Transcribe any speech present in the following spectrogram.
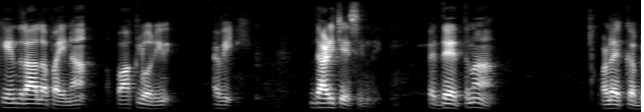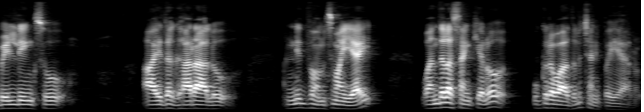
కేంద్రాలపైన పాక్లోని అవి దాడి చేసింది. పెద్ద ఎత్తున వాళ్ళ యొక్క బిల్డింగ్సు ఆయుధగారాలు అన్ని ధ్వంసమయ్యాయి. వందల సంఖ్యలో ఉగ్రవాదులు చనిపోయారు.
